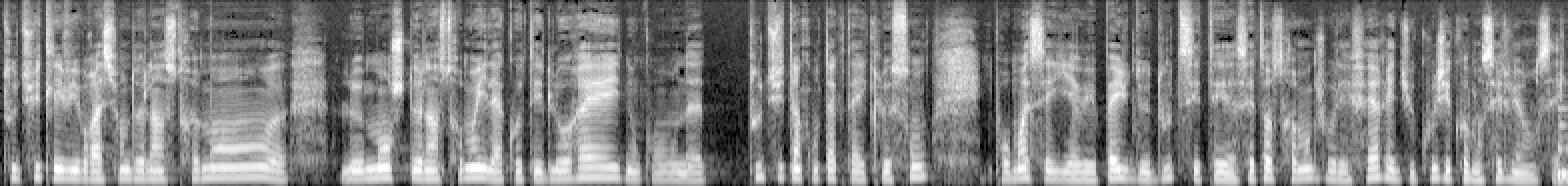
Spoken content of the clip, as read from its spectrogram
tout de suite les vibrations de l'instrument. Le manche de l'instrument, il est à côté de l'oreille, donc on a tout de suite un contact avec le son. Pour moi, il n'y avait pas eu de doute, c'était cet instrument que je voulais faire et du coup j'ai commencé le violoncelle.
